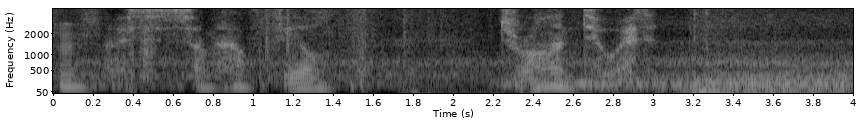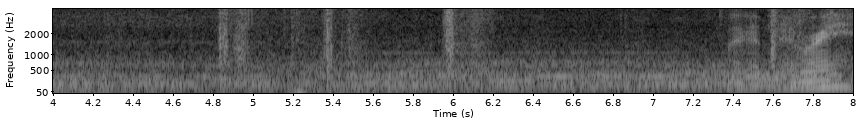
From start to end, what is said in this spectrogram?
Hmm, I somehow feel drawn to it. Like a memory.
